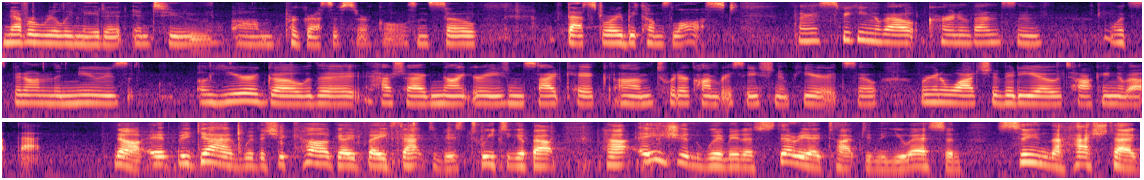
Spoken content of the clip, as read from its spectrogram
never really made it into um, progressive circles. And so that story becomes lost. I guess speaking about current events and what's been on the news, a year ago, the hashtag Not Your Asian Sidekick um, Twitter conversation appeared. So we're going to watch a video talking about that. Now, it began with a Chicago-based activist tweeting about how Asian women are stereotyped in the US and soon the hashtag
